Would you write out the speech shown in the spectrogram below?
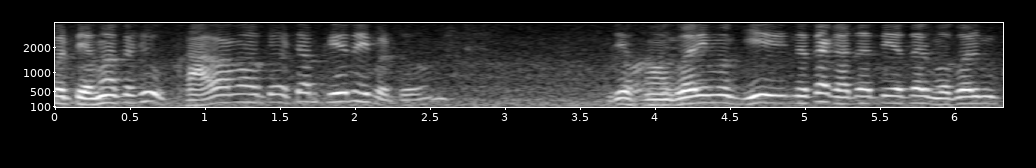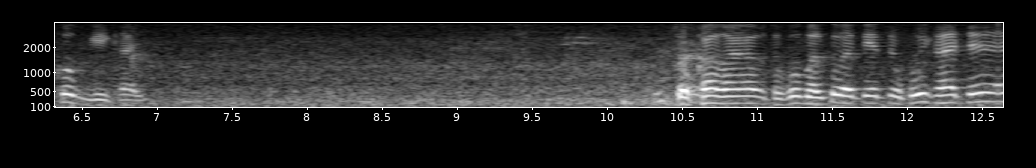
પણ તેમાં કશું ખાવામાં કશું ફેર નહીં પડતો. જે મોંઘવારીમાં ઘી નતા ખાતા, તે અત્યારે મોંઘવારીમાં ખૂબ ઘી ખાય. ચોખ્ખા ચોખ્ખું મળતું હોય તે ચોખ્ખું ખાય છે,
